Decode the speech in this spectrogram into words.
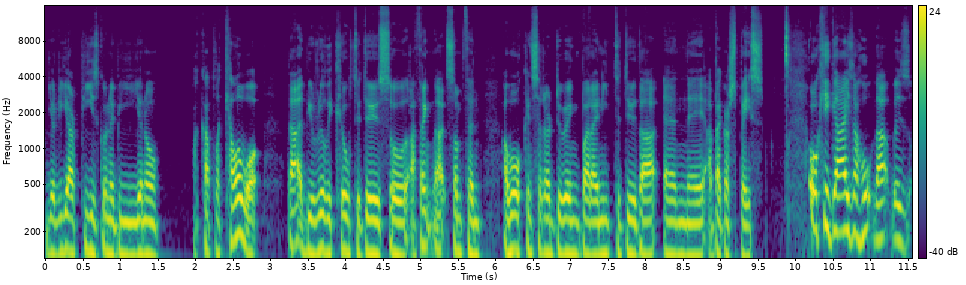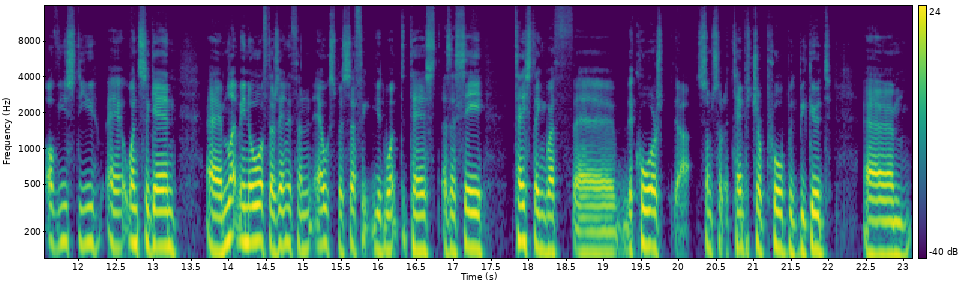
Your ERP is going to be, you know, a couple of kilowatt. That would be really cool to do. So I think that's something I will consider doing, but I need to do that in uh, a bigger space. Okay, guys, I hope that was of use to you. Uh, once again, um, let me know if there's anything else specific you'd want to test. As I say, testing with uh, the cores, uh, some sort of temperature probe would be good. Um,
